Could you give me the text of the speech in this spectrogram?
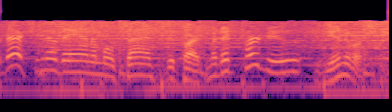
Production of the Animal Science Department at Purdue University.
